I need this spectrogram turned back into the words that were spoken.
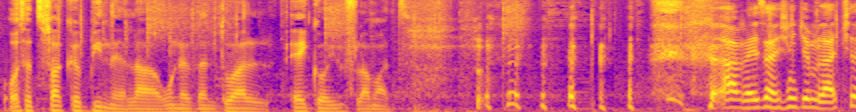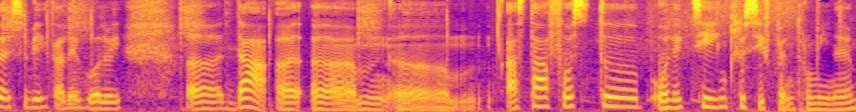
O să-ți facă bine la un eventual ego inflamat. Aveți, ajungem la același subiect al ego-ului. Uh, da, uh, uh, uh, asta a fost uh, o lecție inclusiv pentru mine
